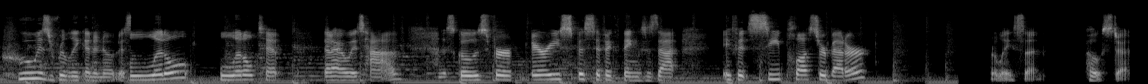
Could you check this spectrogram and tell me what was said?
Who is really gonna notice? Little, little tip that I always have, this goes for very specific things, is that if it's C plus or better, release it, post it.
